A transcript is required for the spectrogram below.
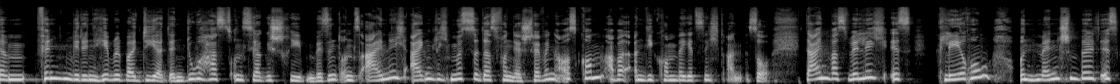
ähm, finden wir den Hebel bei dir? Denn du hast uns ja geschrieben. Wir sind uns einig. Eigentlich müsste das von der Chefin auskommen, aber an die kommen wir jetzt nicht dran. So, dein was will ich ist Klärung und Menschenbild ist,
